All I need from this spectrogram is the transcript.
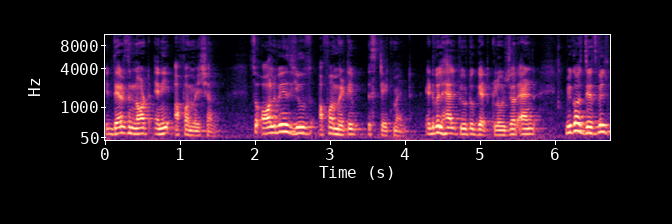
there's not any affirmation so always use affirmative statement it will help you to get closure and because this will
